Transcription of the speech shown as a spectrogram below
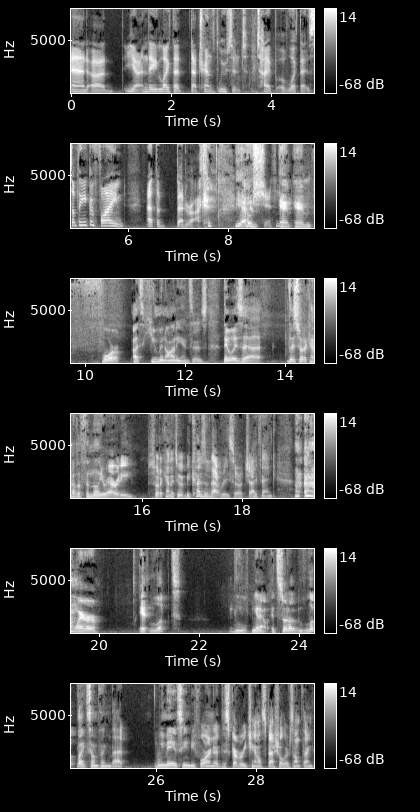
And uh, yeah, and they like that that translucent type of like that. It's something you can find at the bedrock yeah, and- And, and for us human audiences, there was a there's sort of kind of a familiarity sort of kind of to it because Mm-hmm. of that research. I think where it looked, you know, it sort of looked like something that we may have seen before in a Discovery Channel special or something,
